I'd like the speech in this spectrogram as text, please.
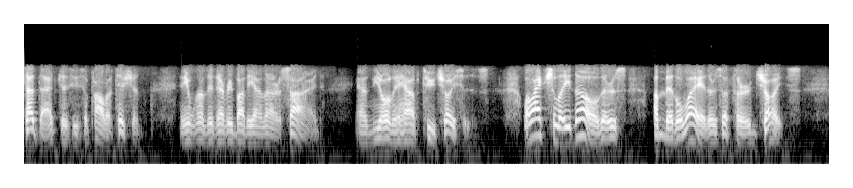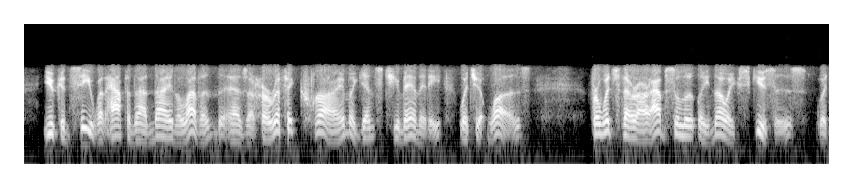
said that because he's a politician and he wanted everybody on our side. And you only have two choices. Well, actually, no, there's a middle way, there's a third choice. You could see what happened on 9 11 as a horrific crime against humanity, which it was, for which there are absolutely no excuses, which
